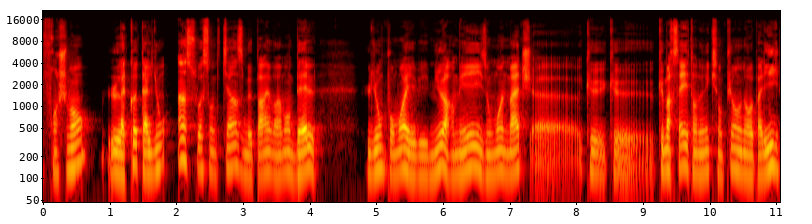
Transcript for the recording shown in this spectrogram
Franchement, la cote à Lyon 1,75 me paraît vraiment belle. Lyon, pour moi, est mieux armé. Ils ont moins de matchs euh, que, que, Marseille, étant donné qu'ils sont plus en Europa League.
